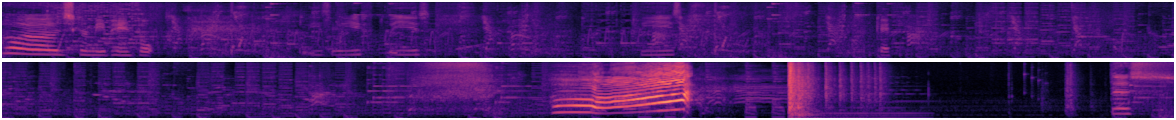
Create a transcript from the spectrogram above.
Oh, it's gonna be painful. Please leave, please. Please. Okay. This.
